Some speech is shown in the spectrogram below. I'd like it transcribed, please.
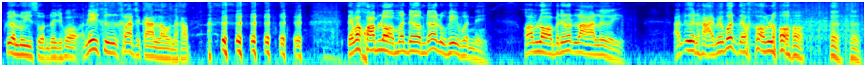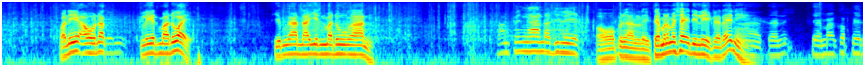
เพื่อลุยสวนโดยเฉพาะอันนี้คือข้าราชการเรานะครับ แต่ว่าความหล่อเหมือนเดิมเด้อลูกพี่เพิ่นนี่ ความหล่อไม่ได้ลดลาเลย อันอื่นหายไปหมดแต่ว่าความหล่อวันนี้เอานักเป็นเรียนมาด้วย ทีมงานนายยินมาดูงานทำเป็นงานอดิเรกอ๋อเป็นงานอดิเลกแต่มันไม่ใช่อดิเลกเลยได้นี่อ่าแต่นี่แต่มันก็เป็น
